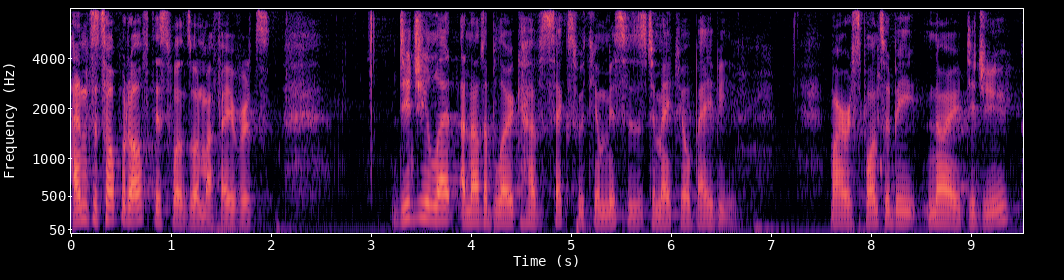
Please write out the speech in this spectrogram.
and to top it off, this one's one of my favourites. Did you let another bloke have sex with your missus to make your baby? My response would be, no, did you?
